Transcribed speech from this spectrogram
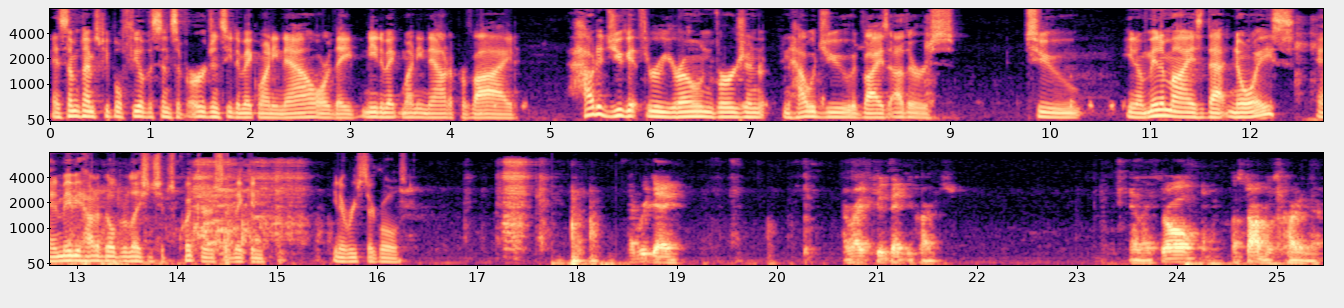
And sometimes people feel the sense of urgency to make money now or they need to make money now to provide how did you get through your own version and how would you advise others to you know minimize that noise and maybe how to build relationships quicker so they can you know reach their goals every day i write two thank you cards and i throw a starbucks card in there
